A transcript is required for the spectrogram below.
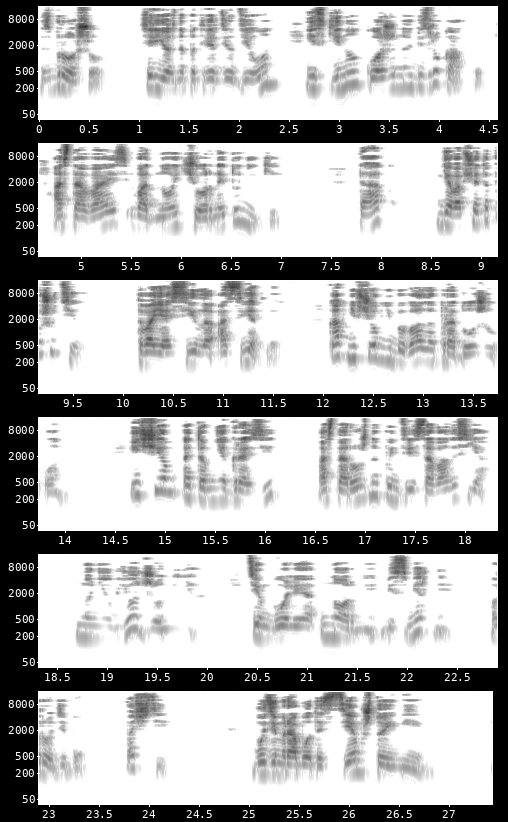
Сброшу, серьезно подтвердил Дион и скинул кожаную безрукавку, оставаясь в одной черной тунике. Так, я вообще-то пошутил. Твоя сила от светлых. Как ни в чем не бывало, продолжил он. И чем это мне грозит? Осторожно поинтересовалась я. Но не убьет же он меня. Тем более нормы бессмертные. Вроде бы. Почти. Будем работать с тем, что имеем.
